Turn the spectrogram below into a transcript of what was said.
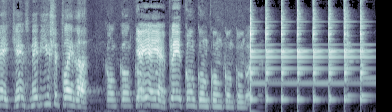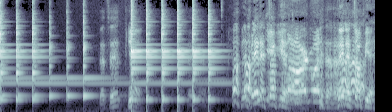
Hey, James, maybe you should play the gong gong. Yeah, yeah, yeah. Play con, con, con, con, con. That's it? Yeah. Play, play the top here. hard one. Play the top here.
